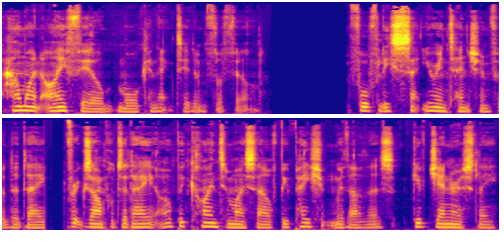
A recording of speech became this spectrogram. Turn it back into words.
How might I feel more connected and fulfilled? Fourthly, set your intention for the day. For example, today I'll be kind to myself, be patient with others, give generously,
